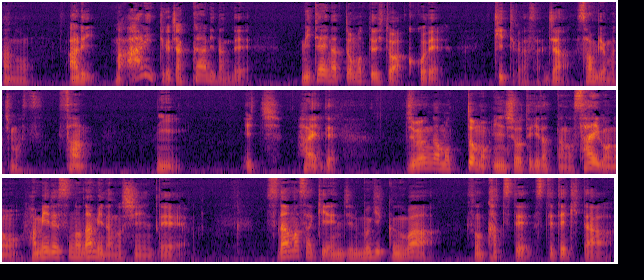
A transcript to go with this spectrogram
あのあり。まあありっていうか若干ありなんで見たいなって思ってる人はここで切ってください。じゃあ3秒待ちます。321はい。で自分が最も印象的だったのは最後のファミレスの涙のシーンで菅田将暉演じる麦君はそのかつて捨ててきた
